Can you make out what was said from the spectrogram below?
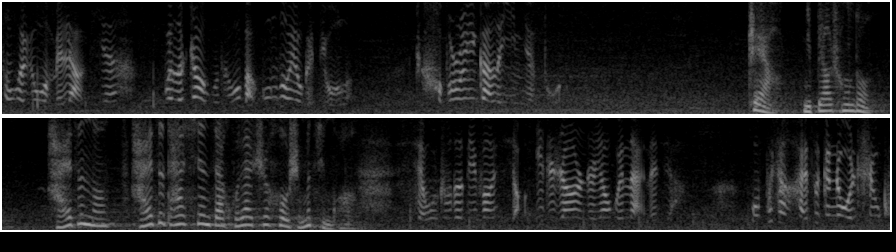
送回给我没两天，为了照顾他，我把工作又给丢了。这好不容易干了一年多。这样，你不要冲动。孩子呢？孩子他现在回来之后什么情况？嫌我住的地方小，一直嚷嚷着要回奶奶家。我不想孩子跟着我吃苦。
